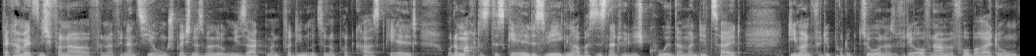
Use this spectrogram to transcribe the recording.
da kann man jetzt nicht von einer, von einer Finanzierung sprechen, dass man irgendwie sagt, man verdient mit so einem Podcast Geld oder macht es des Geldes wegen, aber es ist natürlich cool, wenn man die Zeit, die man für die Produktion, also für die Aufnahme, Vorbereitung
